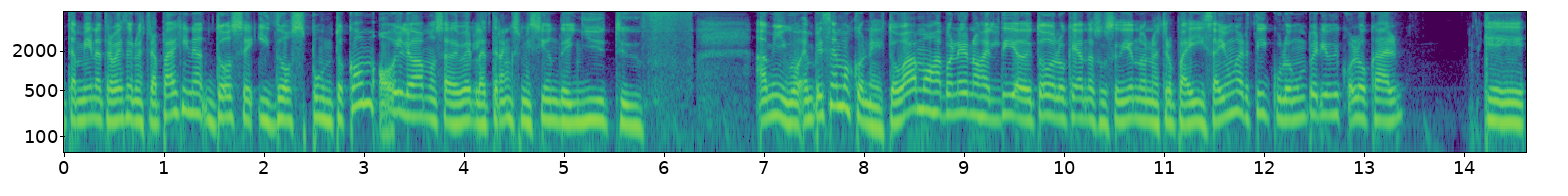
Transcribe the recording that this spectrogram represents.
también a través de nuestra página 12y2.com. Hoy le vamos a deber la transmisión de YouTube. Amigo, empecemos con esto. Vamos a ponernos al día de todo lo que anda sucediendo en nuestro país. Hay un artículo en un periódico local que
